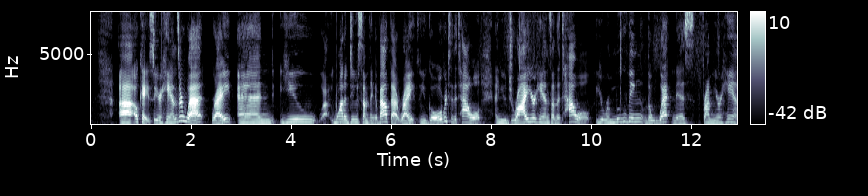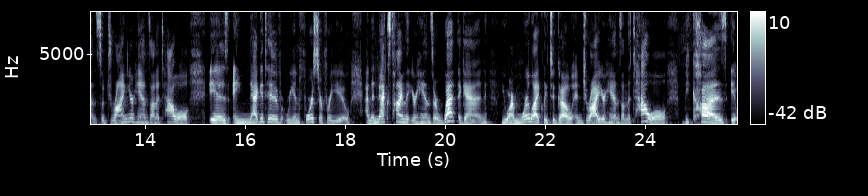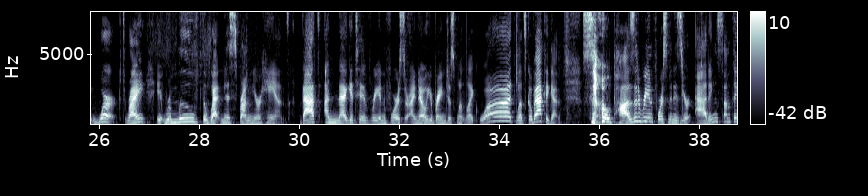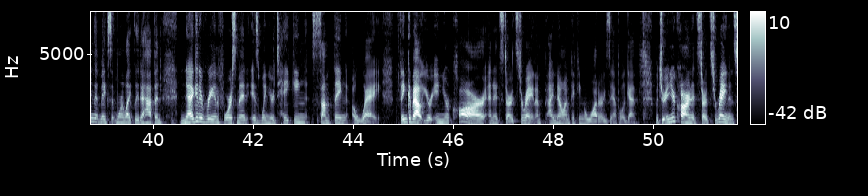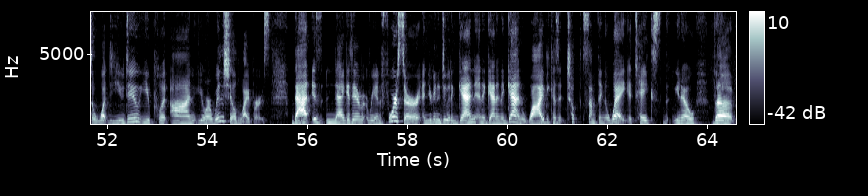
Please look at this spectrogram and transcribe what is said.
Uh, okay, so your hands are wet, right? And you uh, want to do something about that, right? You go over to the towel and you dry your hands on the towel. You're removing the wetness from your hands. So, drying your hands on a towel is a negative reinforcer for you. And the next time that your hands are wet again, you are more likely to go and dry your hands on the towel because it worked, right? It removed the wetness from your hands. That's a negative reinforcer. I know your brain just went like, what? Let's go back again. So, positive reinforcement is you're adding something that makes it more likely to happen. Negative reinforcement is when you're taking something away. Think about you're in your car and it starts to rain. I'm, i know I'm picking a water example again, but you're in your car and it starts to rain. And so, what do you do? You put on your windshield wipers. That is negative reinforcer, and you're going to do it again and again and again. Why? Because it took something away. It takes, you know, the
